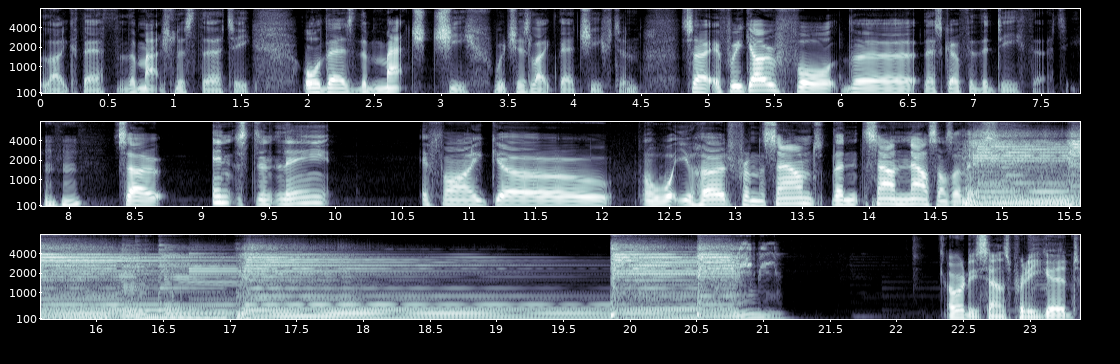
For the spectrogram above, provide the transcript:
like their the matchless 30 or there's the match chief which is like their chieftain so if we go for the let's go for the d30 Mm-hmm. so instantly if i go or what you heard from the sound the sound now sounds like this Already sounds pretty good.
